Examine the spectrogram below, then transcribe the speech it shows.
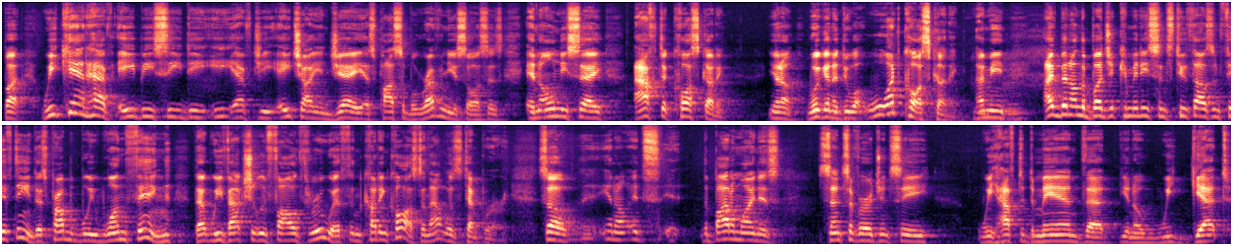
But we can't have A, B, C, D, E, F, G, H, I, and J as possible revenue sources and only say after cost cutting. You know, we're going to do what, what cost cutting? I mean, I've been on the budget committee since 2015. There's probably one thing that we've actually followed through with in cutting costs, and that was temporary. So, you know, it's it, the bottom line is sense of urgency. We have to demand that you know we get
